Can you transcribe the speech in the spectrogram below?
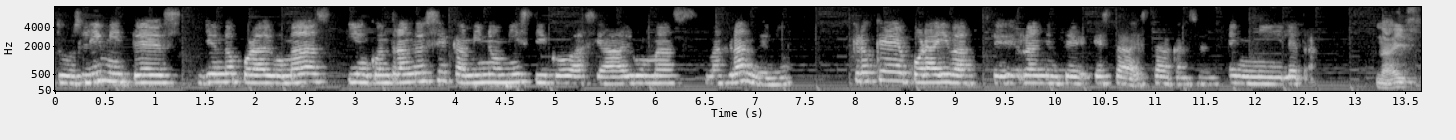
tus límites, yendo por algo más y encontrando ese camino místico hacia algo más, más grande, ¿no? Creo que por ahí va eh, realmente esta, esta canción en mi letra. Nice.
